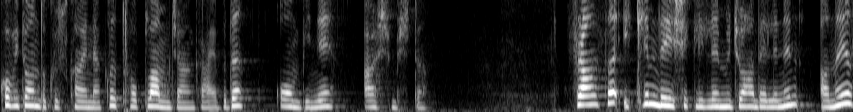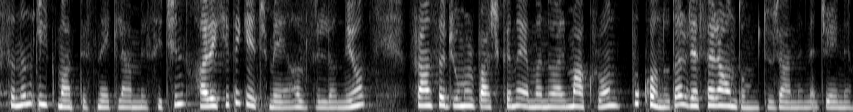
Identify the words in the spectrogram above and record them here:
Covid-19 kaynaklı toplam can kaybı da 10 bini aşmıştı. Fransa iklim değişikliğiyle mücadelenin anayasanın ilk maddesine eklenmesi için harekete geçmeye hazırlanıyor. Fransa Cumhurbaşkanı Emmanuel Macron bu konuda referandum düzenleneceğini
